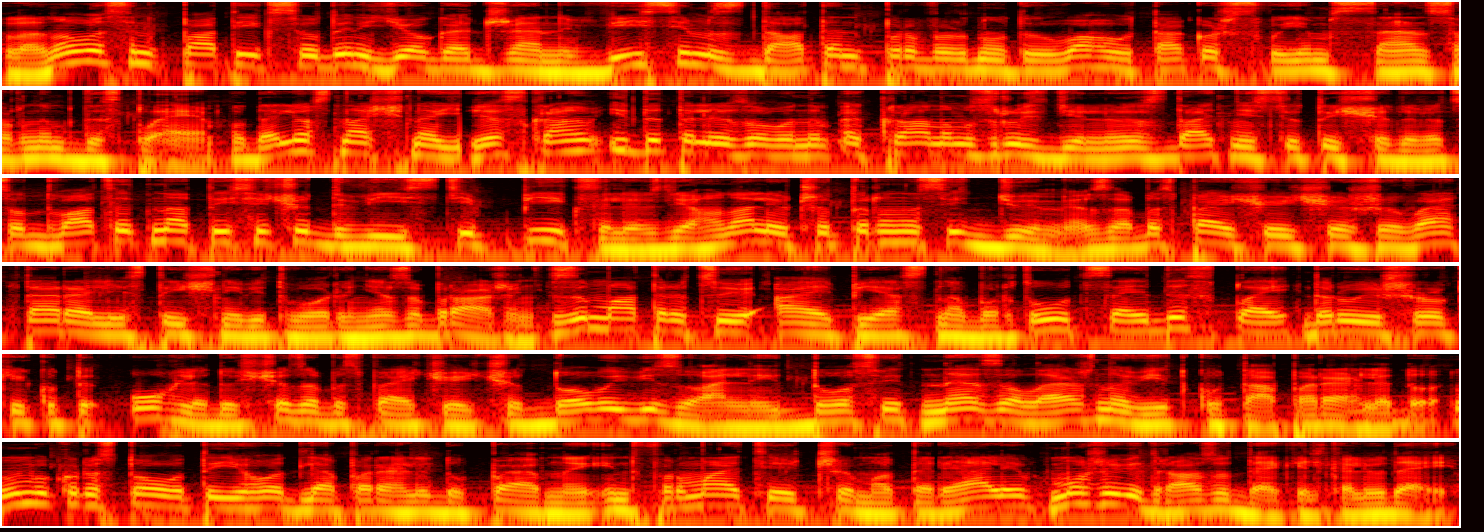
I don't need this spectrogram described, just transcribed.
Lenovo ThinkPad X1 Yoga Gen 8 здатен привернути увагу також своїм сенсорним дисплеєм. Модель оснащена яскравим і деталізованим екраном з роздільною здатністю 1920 на 1200 пікселів з діагоналів 14 дюймів, забезпечуючи живе та реалістичне відтворення зображень. З матрицею IPS на борту цей дисплей дарує широкі кути огляду, що забезпечує чудовий візуальний досвід незалежно від кута перегляду. Тому використовувати його для перегляду певної інформації чи матеріалів може відразу декілька людей.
